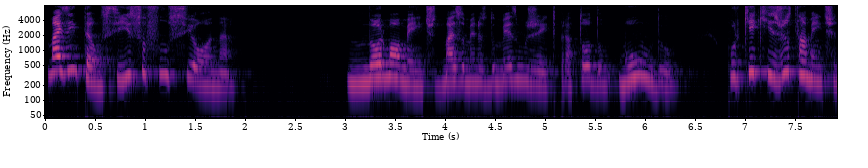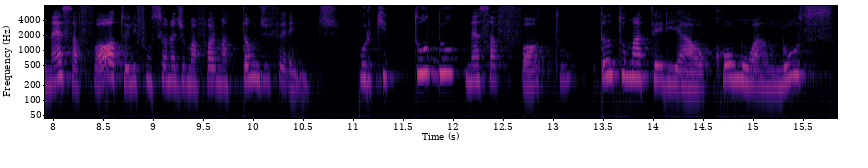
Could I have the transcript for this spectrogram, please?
Mas então, se isso funciona normalmente, mais ou menos do mesmo jeito para todo mundo, por que, que justamente nessa foto ele funciona de uma forma tão diferente? Porque tudo nessa foto, tanto o material como a luz,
